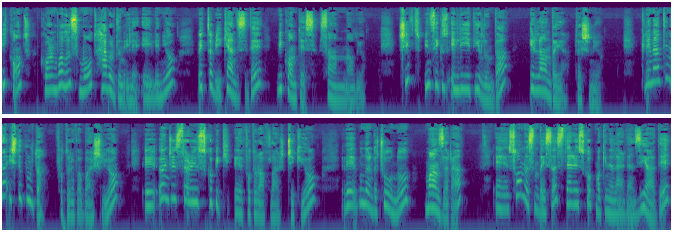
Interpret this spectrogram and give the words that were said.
Vicomte Cornwallis Maud Haverden ile evleniyor ve tabii kendisi de Vicomtes sanını alıyor. Çift 1857 yılında İrlanda'ya taşınıyor. Clementina işte burada fotoğrafa başlıyor. Ee, önce stereoskopik e, fotoğraflar çekiyor ve bunların da çoğunluğu manzara. E, sonrasında ise stereoskop makinelerden ziyade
